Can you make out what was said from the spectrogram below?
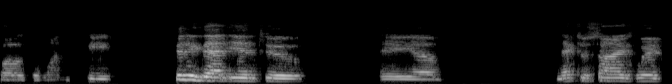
well as the one feet, fitting that into a uh, an exercise which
